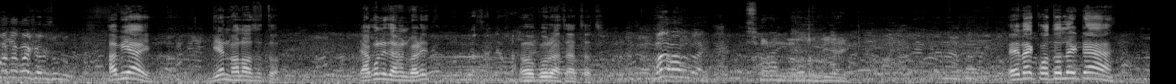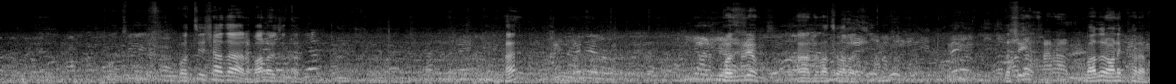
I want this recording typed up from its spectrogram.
কথা কয় হ্যাঁ বিয়াই বিয়ান ভালো আছে তো? এখনই যাবেন বাড়ি? ও, গরু আচ্ছা আচ্ছা আচ্ছা। এই ভাই, কত হলো এটা? পঁচিশ হাজার, ভালো হয়েছে তো। হ্যাঁ? হ্যাঁ আছে। বাজার অনেক খারাপ।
